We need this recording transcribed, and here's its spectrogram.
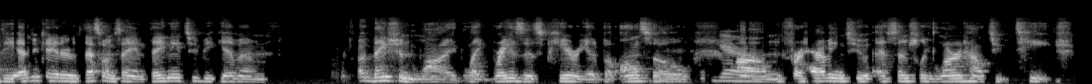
the educators. That's what I'm saying. They need to be given a nationwide like raises period but also yeah. um, for having to essentially learn how to teach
